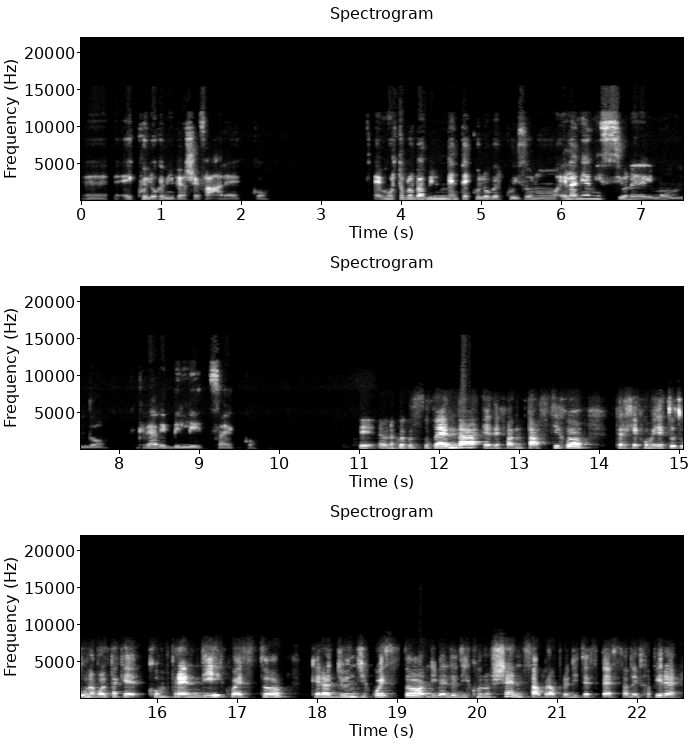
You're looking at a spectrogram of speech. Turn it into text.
eh, è quello che mi piace fare, ecco. E molto probabilmente è quello per cui sono, è la mia missione nel mondo, creare bellezza, ecco. Sì, è una cosa stupenda ed è fantastico perché, come hai detto tu, una volta che comprendi questo, che raggiungi questo livello di conoscenza proprio di te stessa, del capire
